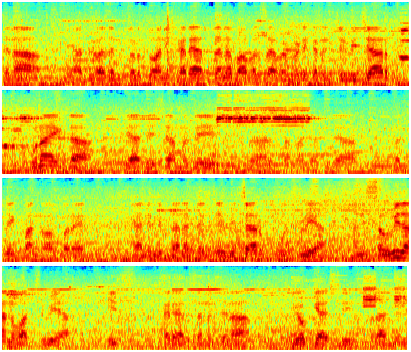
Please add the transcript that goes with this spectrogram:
त्यांना मी अभिवादन करतो आणि खऱ्या अर्थानं बाबासाहेब आंबेडकरांचे विचार पुन्हा एकदा या देशामध्ये प्रत्येक बांधवापर्यंत या निमित्तानं त्यांचे विचार पोचवूया आणि संविधान वाचवूया हीच खऱ्या अर्थानं त्यांना योग्य अशी श्रद्धांजली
